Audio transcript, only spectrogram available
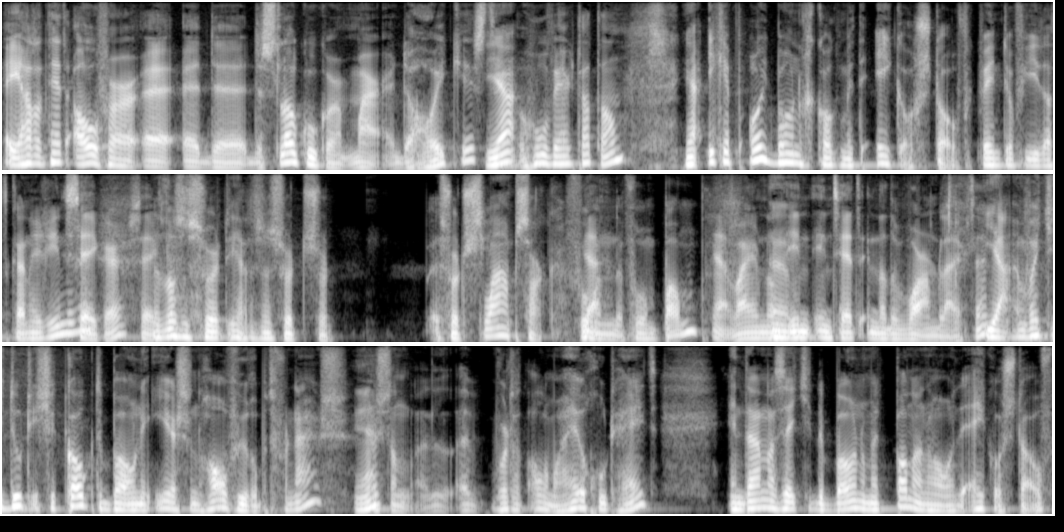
Je had het net over eh, de, de slow cooker, maar de hooikist. Ja. Hoe werkt dat dan? Ja, ik heb ooit bonen gekookt met de eco-stoof. Ik weet niet of je je dat kan herinneren. Zeker, zeker. Dat was een soort, ja, dat is een soort, soort, een soort slaapzak voor, Ja. een, voor een pan. Ja, waar je hem dan Ehm, in inzet en dat het warm blijft. Hè? Ja, en wat je doet is je kookt de bonen eerst een half uur op het fornuis. Ja. Dus dan eh, wordt het allemaal heel goed heet. En daarna zet je de bonen met pan en al in de eco-stoof.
